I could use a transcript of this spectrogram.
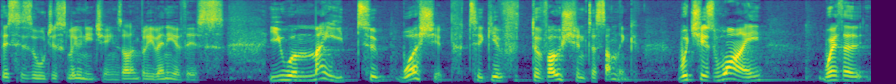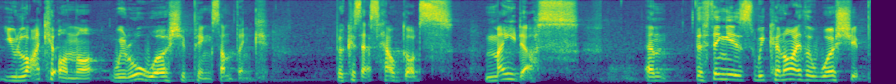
this is all just Looney Tunes, I don't believe any of this, you were made to worship, to give devotion to something, which is why, whether you like it or not, we're all worshipping something, because that's how God's made us. And the thing is, we can either worship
